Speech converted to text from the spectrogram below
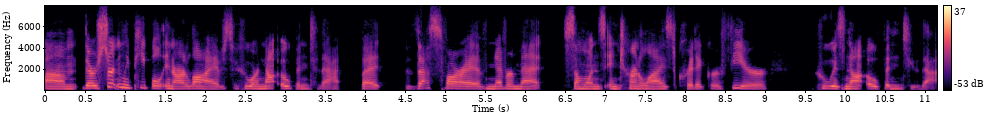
um, there are certainly people in our lives who are not open to that. But thus far, I have never met someone's internalized critic or fear who is not open to that.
